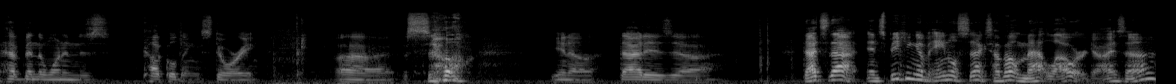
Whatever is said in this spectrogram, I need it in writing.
have been the one in his cuckolding story. Uh, so, you know, that is, uh, that's that. And speaking of anal sex, how about Matt Lauer, guys, huh?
